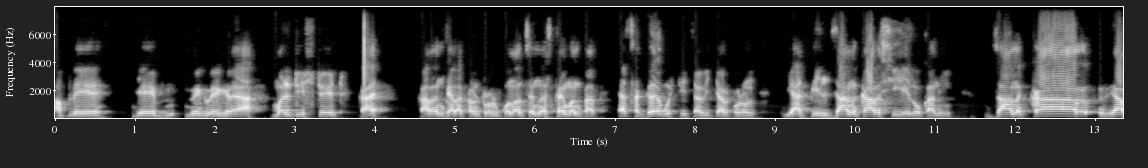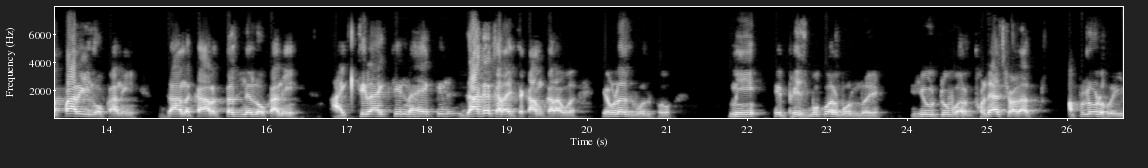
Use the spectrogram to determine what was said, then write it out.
आपले जे वेगवेगळ्या मल्टीस्टेट काय कारण त्याला कंट्रोल कोणाचं नसतंय म्हणतात या सगळ्या गोष्टीचा विचार करून यातील जाणकार सी ए लोकांनी जाणकार व्यापारी लोकांनी जाणकार तज्ज्ञ लोकांनी ऐकतील ऐकतील नाही ऐकतील जागं करायचं काम करावं एवढंच बोलतो. मी हे फेसबुकवर बोललोय यूट्यूबवर थोड्याच वेळात अपलोड होईल.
